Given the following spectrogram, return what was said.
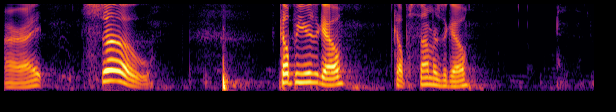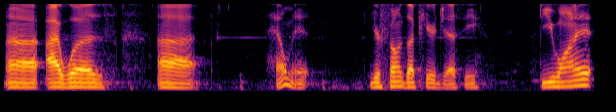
All right. So, a couple years ago, a couple summers ago, uh, I was uh, helmet. Your phone's up here, Jesse. Do you want it?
